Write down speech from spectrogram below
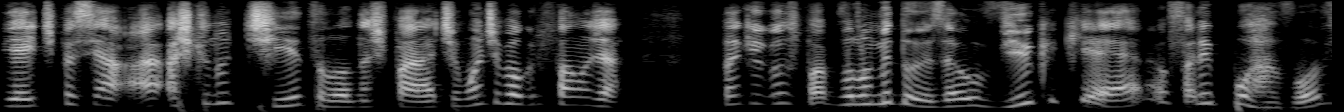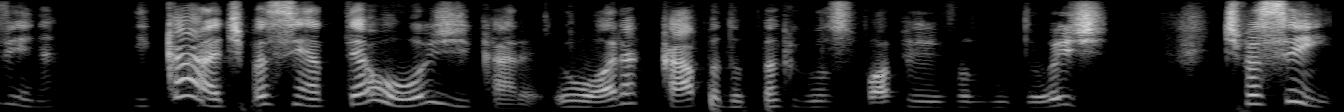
E aí, tipo assim, acho que no título, nas paradas, tinha um monte de bagulho falando já. Punk Ghost Pop Volume 2. Aí eu vi o que que era, eu falei, porra, vou ouvir, né? E, cara, tipo assim, até hoje, cara, eu olho a capa do Punk Ghost Pop Volume 2, tipo assim,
